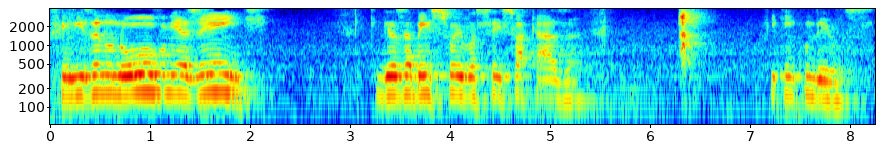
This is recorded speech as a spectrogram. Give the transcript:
Feliz ano novo, minha gente. Que Deus abençoe você e sua casa. Fiquem com Deus.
